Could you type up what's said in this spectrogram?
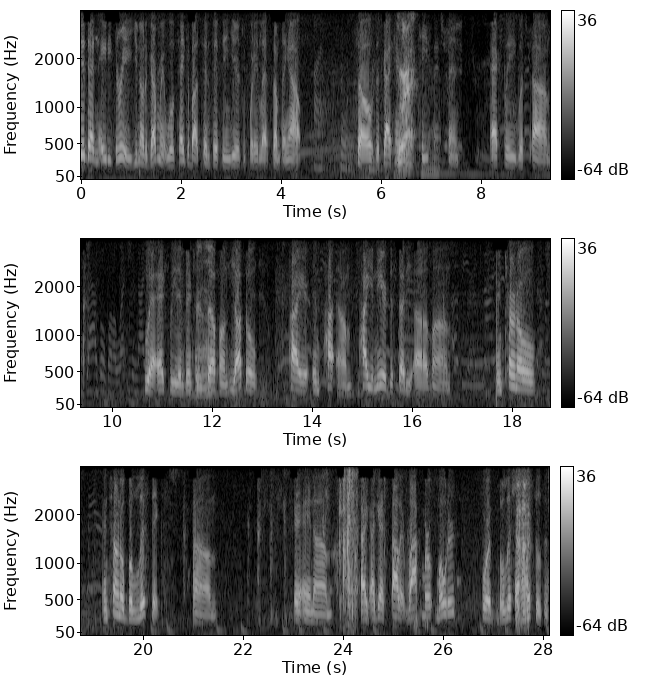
did that in '83, you know the government will take about 10, 15 years before they let something out. So this guy Henry Right. T. Sampson actually was um, who actually inventor of the cell phone. He also pioneered, um, pioneered the study of um, internal internal ballistics um, and, and um, I, I guess solid rock mo- motors for ballistic Uh-huh. missiles and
